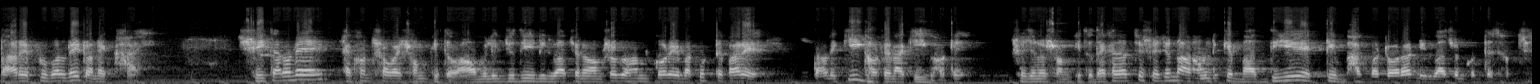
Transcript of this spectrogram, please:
তার অ্যাপ্রুভাল রেট অনেক হাই সেই কারণে এখন সবাই শঙ্কিত। আওয়ামী লীগ যদি নির্বাচনে অংশগ্রহণ করে বা করতে পারে, তাহলে কি ঘটে না কি ঘটে? সেজন্য শঙ্কিত। দেখা যাচ্ছে সেজন্য আওয়ামী লীগকে বাদ দিয়ে একটি ভাগ বাটোয়ারার নির্বাচন করতে চাচ্ছে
